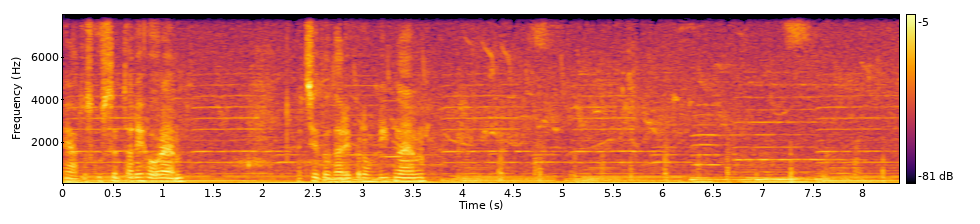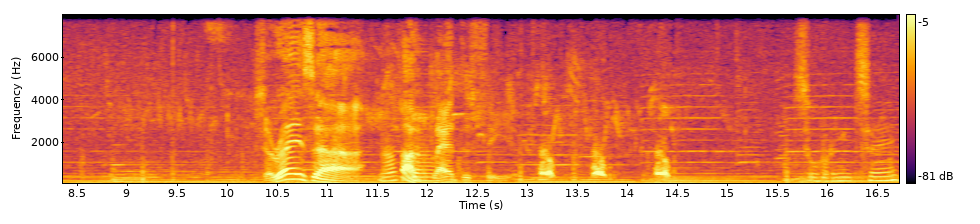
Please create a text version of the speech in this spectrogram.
Já to zkusím tady horem. Ať si to tady prohlídnem. Cereza! No I'm glad to see you. jsou horníci.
